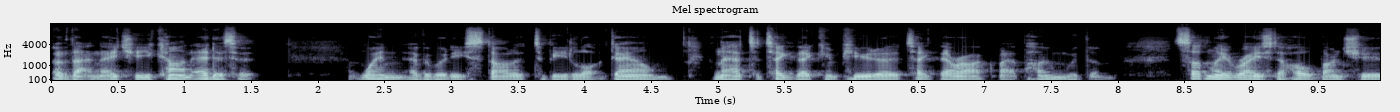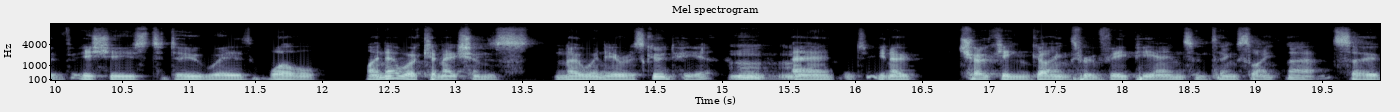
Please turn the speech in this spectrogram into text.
of that nature, you can't edit it. When everybody started to be locked down and they had to take their computer, take their ArcMap home with them, suddenly it raised a whole bunch of issues to do with, well, my network connection's nowhere near as good here Mm, mm. and you know choking going through VPNs and things like that. So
